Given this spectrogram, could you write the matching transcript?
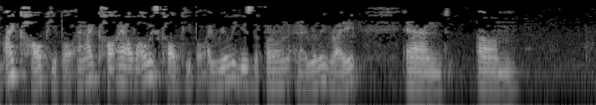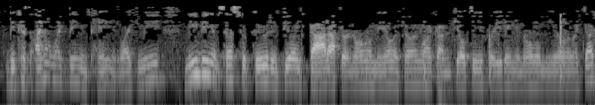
I call people, and I call. I've always called people. I really use the phone, and I really write, and um, because I don't like being in pain. Like me, me being obsessed with food and feeling fat after a normal meal and feeling like I'm guilty for eating a normal meal, like that,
